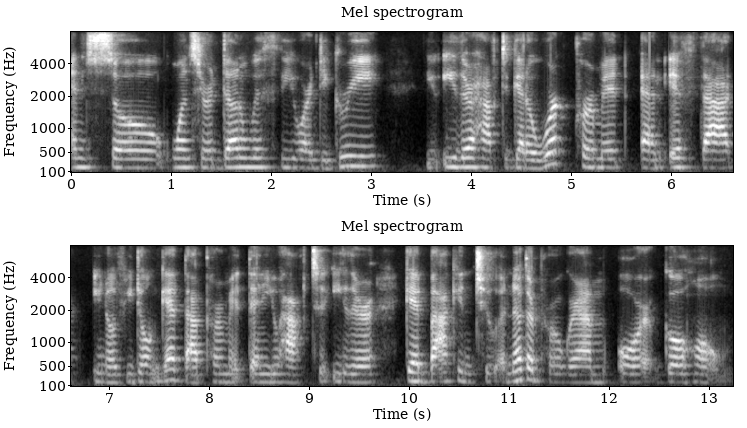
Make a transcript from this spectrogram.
and so once you're done with your degree, you either have to get a work permit and if that you know if you don't get that permit then you have to either get back into another program or go home.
